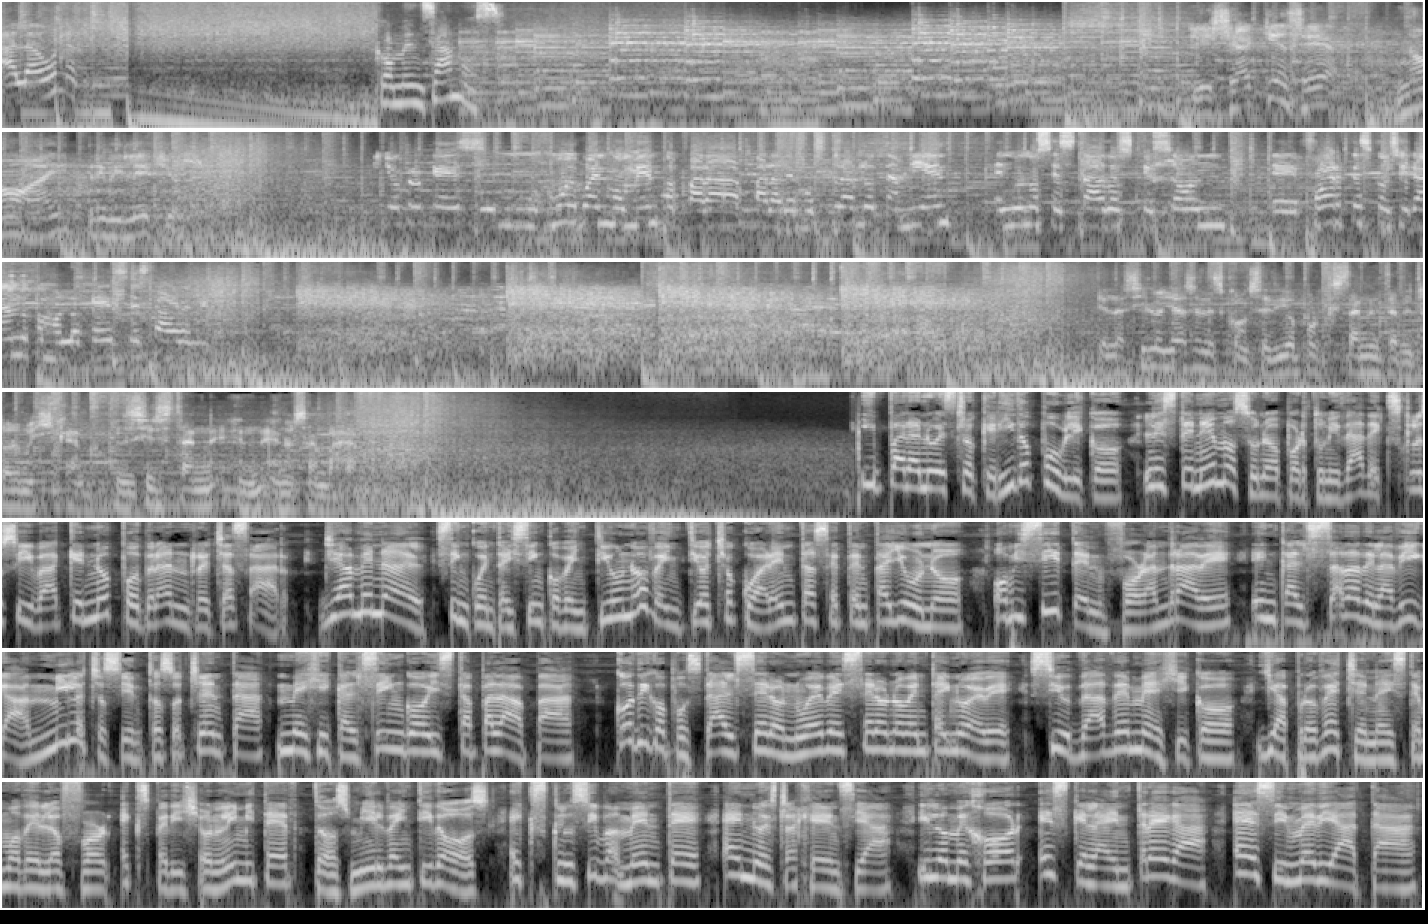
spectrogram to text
A la Una. Comenzamos. Y sea quien sea, no hay privilegios. Yo creo que es un muy buen momento para, para demostrarlo también en unos estados que son eh, fuertes, considerando como lo que es el Estado de México. El asilo ya se les concedió porque están en territorio mexicano, es decir, están en, nuestra embajada. Y para nuestro querido público, les tenemos una oportunidad exclusiva que no podrán rechazar. Llamen al 5521 2840 71 o visiten For Andrade en Calzada de la Viga 1880, Mexicalcingo, Iztapalapa. Código postal 09099, Ciudad de México. Y aprovechen este modelo Ford Expedition Limited 2022 exclusivamente en nuestra agencia. Y lo mejor es que la entrega es inmediata.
